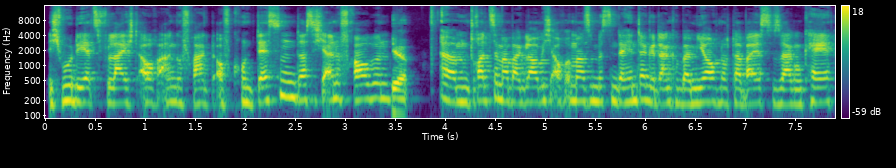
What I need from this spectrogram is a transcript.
ich wurde jetzt vielleicht auch angefragt aufgrund dessen, dass ich eine Frau bin. Ja. Ähm, trotzdem aber glaube ich auch immer so ein bisschen der Hintergedanke bei mir auch noch dabei ist zu sagen, okay,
